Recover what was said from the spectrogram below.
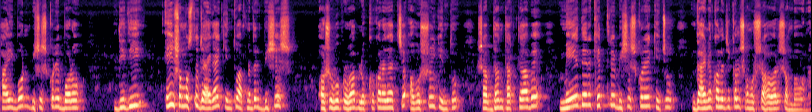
ভাই বোন বিশেষ করে বড় দিদি, এই সমস্ত জায়গায় কিন্তু আপনাদের বিশেষ অশুভ প্রভাব লক্ষ্য করা যাচ্ছে। অবশ্যই কিন্তু সাবধান থাকতে হবে। মেয়েদের ক্ষেত্রে বিশেষ করে কিছু গাইনোকোলজিক্যাল সমস্যা হওয়ার সম্ভাবনা।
